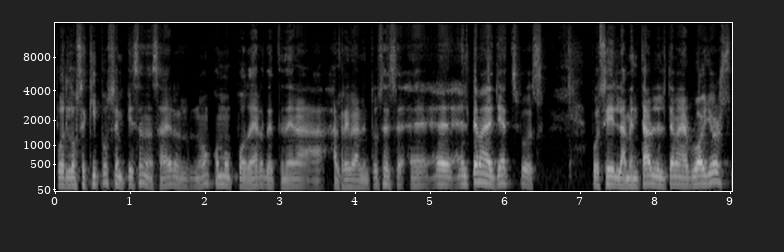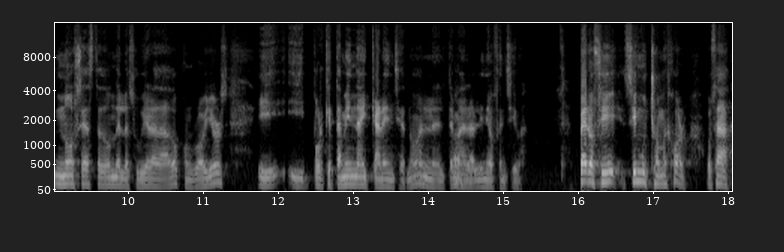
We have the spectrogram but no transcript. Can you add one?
pues los equipos empiezan a saber, ¿no? Cómo poder detener al rival. Entonces, eh, eh, el tema de Jets, pues, pues sí, lamentable el tema de Rogers, no sé hasta dónde les hubiera dado con Rogers y, porque también hay carencias, ¿no? En el tema de la línea ofensiva pero sí, sí mucho mejor. O sea,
